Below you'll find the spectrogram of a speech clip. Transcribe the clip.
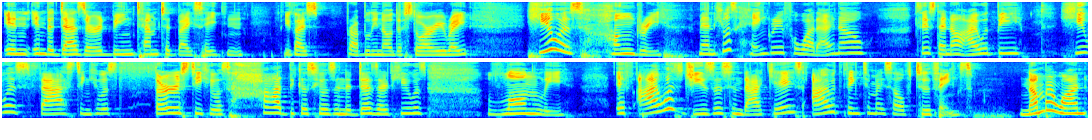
in, in the desert being tempted by Satan, you guys probably know the story, right? He was hungry. Man, he was hungry for what I know. At least I know I would be. He was fasting. He was thirsty. He was hot because he was in the desert. He was lonely. If I was Jesus in that case, I would think to myself two things. Number one,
